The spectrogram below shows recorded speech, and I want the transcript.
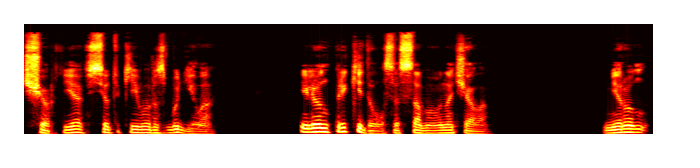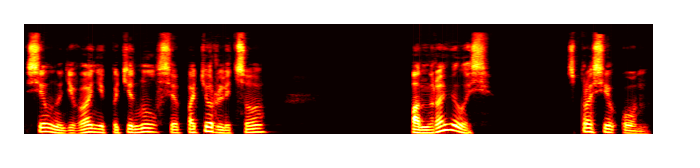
Черт, я все-таки его разбудила. Или он прикидывался с самого начала? Мирон сел на диване, потянулся, потер лицо. «Понравилось?» — спросил он.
